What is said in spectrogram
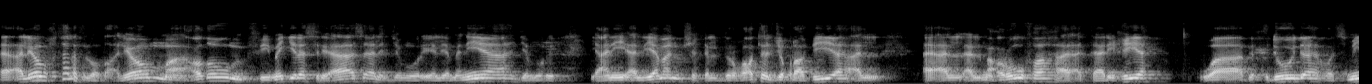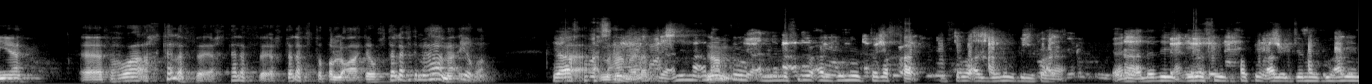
آه، اليوم اختلف الوضع. اليوم عضو في مجلس رئاسة للجمهورية اليمنية جمهوريه يعني اليمن بشكل برقعته الجغرافية المعروفة التاريخية وبحدوده الرسمية. فهو اختلف اختلف اختلف تطلعاته واختلفت مهامه أيضا. يا اخ آه، محسن يعني معناته نعم. أن مشروع الجنوب تبخر مشروع الجنوب انتهى. يعني الذي جلسوا يضحكوا على الجنوبيين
